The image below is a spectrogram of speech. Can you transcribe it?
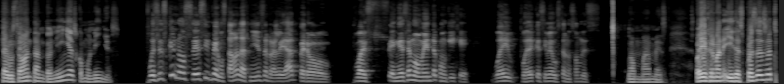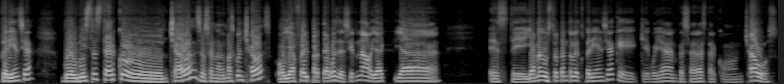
Te gustaban tanto niñas como niños. Pues es que no sé si me gustaban las niñas en realidad, pero pues en ese momento como que dije, güey, puede que sí me gusten los hombres. No mames. Oye, Germán, ¿y después de esa experiencia, volviste a estar con chavas? O sea, nada más con chavas. ¿O ya fue el parteaguas de decir, no, ya, ya, este, ya me gustó tanto la experiencia que, que voy a empezar a estar con chavos?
